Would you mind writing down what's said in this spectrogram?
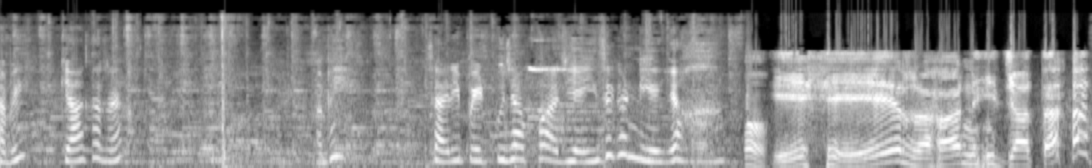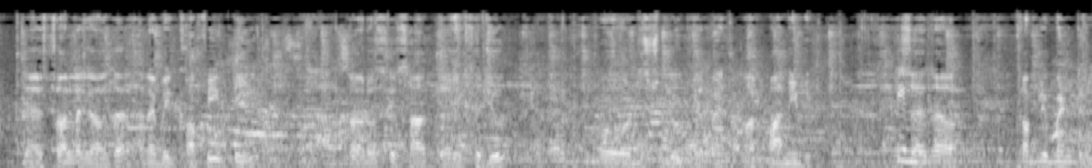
अभी क्या कर रहे हैं? अभी सारी पेट पूजा आपको आज यहीं से करनी है क्या? एहे रहा नहीं जाता। स्टॉल लगा होता है अरबिक कॉफ़ी टी और उसके साथ खजूर वो डिस्ट्रीब्यूट करता है और पानी भी। कॉम्प्लीमेंट्री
